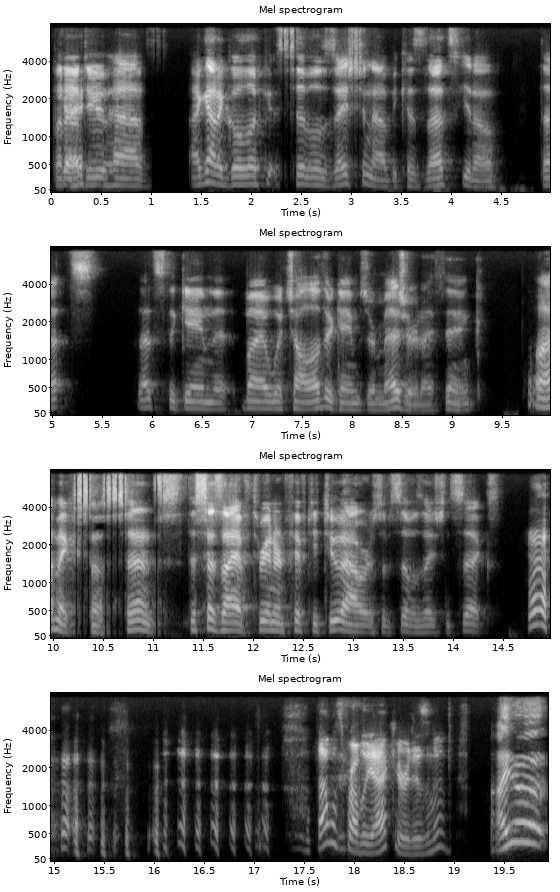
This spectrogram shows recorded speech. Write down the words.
But I do have I gotta go look at Civilization now because that's you know that's that's the game that by which all other games are measured, I think. Well, that makes no sense. This says I have 352 hours of Civilization 6. that was probably accurate, isn't it? I don't.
